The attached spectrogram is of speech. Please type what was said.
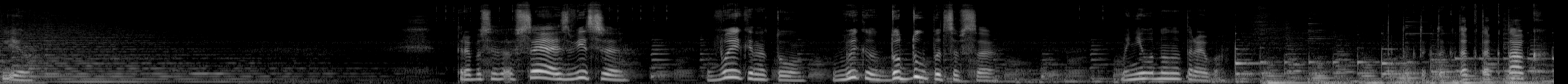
Клір. Треба все, все звідси викинути. Викинути до дупи це все. Мені воно не треба. Так, так, так, так, так, так, так.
